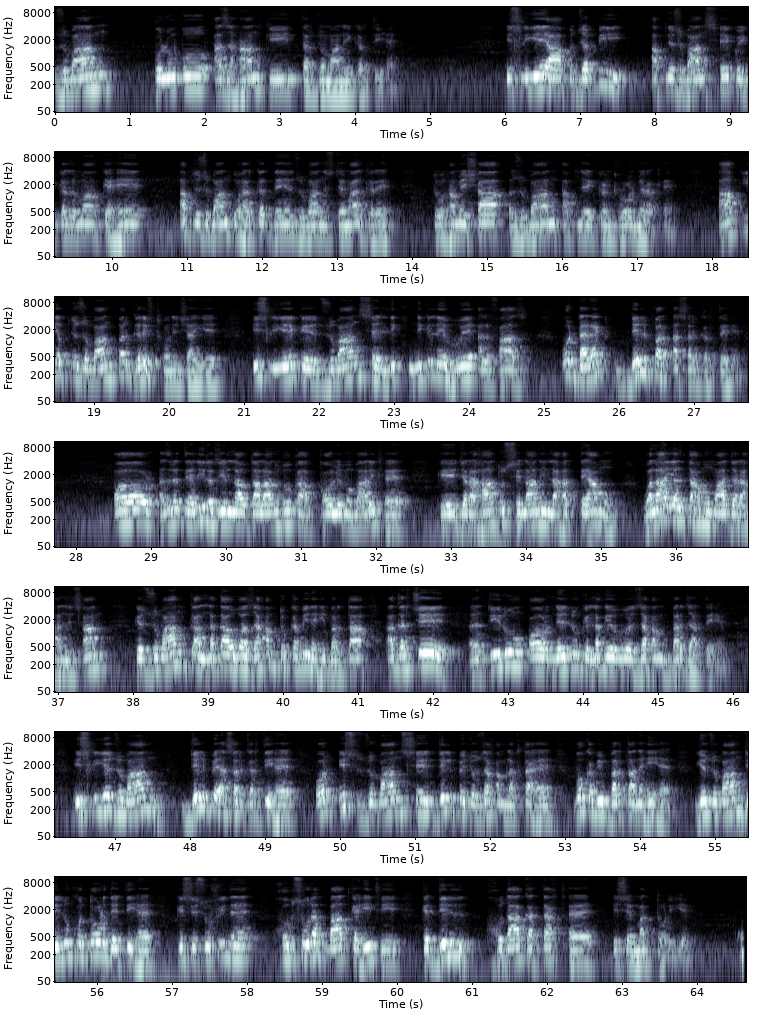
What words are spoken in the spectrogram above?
ज़ुबान कलूबो अजहान की तर्जुमानी करती है। इसलिए आप जब भी अपनी ज़ुबान से कोई कलमा कहें, अपनी ज़ुबान को हरकत दें, ज़ुबान इस्तेमाल करें तो हमेशा ज़ुबान अपने कंट्रोल में रखें। आपकी अपनी ज़ुबान पर गिरफ्त होनी चाहिए। इसलिए कि ज़ुबान से निकले हुए अल्फाज वो डायरेक्ट दिल पर असर करते हैं। और हज़रत अली रज़ी अल्लाह तु का कौल मुबारक है कि जराहत सिनानी वला यलताम मा जराह लिसान, कि ज़ुबान का लगा हुआ जख्म तो कभी नहीं भरता अगरचे तीरों और नेज़ों के लगे हुए जख्म भर जाते हैं। इसलिए ज़ुबान दिल पे असर करती है और इस ज़ुबान से दिल पे जो जख्म लगता है, वो कभी भरता नहीं है। ये ज़ुबान दिलों को तोड़ देती है। किसी सूफी ने खूबसूरत बात कही थी कि दिल खुदा का तख्त है इसे मत तोड़िए।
